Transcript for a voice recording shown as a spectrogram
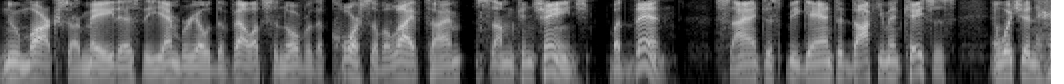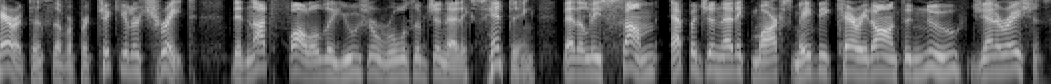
New marks are made as the embryo develops, and over the course of a lifetime, some can change. But then, scientists began to document cases in which inheritance of a particular trait did not follow the usual rules of genetics, hinting that at least some epigenetic marks may be carried on to new generations.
